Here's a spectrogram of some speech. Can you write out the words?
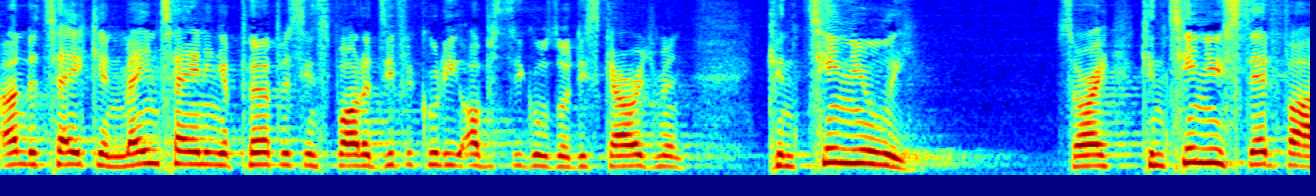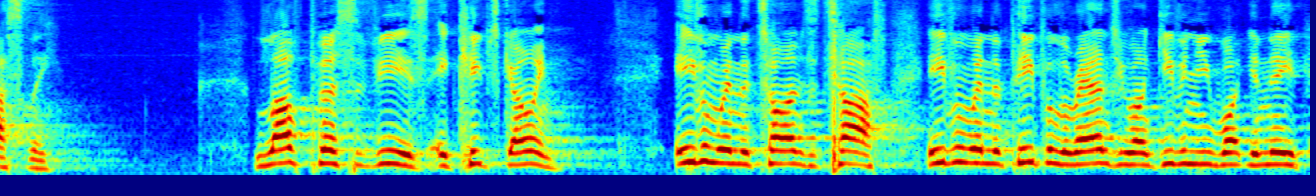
undertaken, maintaining a purpose in spite of difficulty, obstacles, or discouragement, continually. Sorry, continue steadfastly. Love perseveres, it keeps going. Even when the times are tough, even when the people around you aren't giving you what you need,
